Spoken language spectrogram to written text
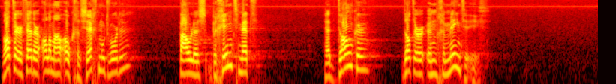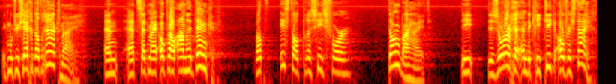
Wat er verder allemaal ook gezegd moet worden, Paulus begint met het danken dat er een gemeente is. Ik moet u zeggen, dat raakt mij. En het zet mij ook wel aan het denken. Wat is dat precies voor dankbaarheid die de zorgen en de kritiek overstijgt?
